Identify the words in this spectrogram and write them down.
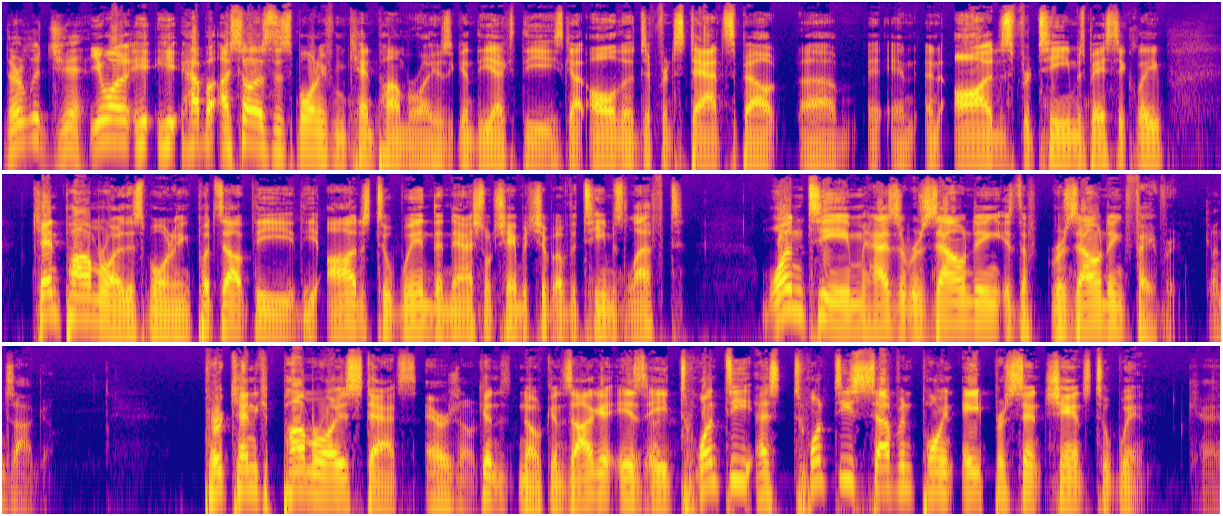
They're legit. You want? He, he, how about? I saw this this morning from Ken Pomeroy, who's again the ex. The, he's got all the different stats about um, and and odds for teams. Basically, Ken Pomeroy this morning puts out the the odds to win the national championship of the teams left. One team has a resounding is the resounding favorite Gonzaga, per Ken Pomeroy's stats. Arizona. Gon- no, Gonzaga is a twenty has twenty seven point eight percent chance to win. Okay.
